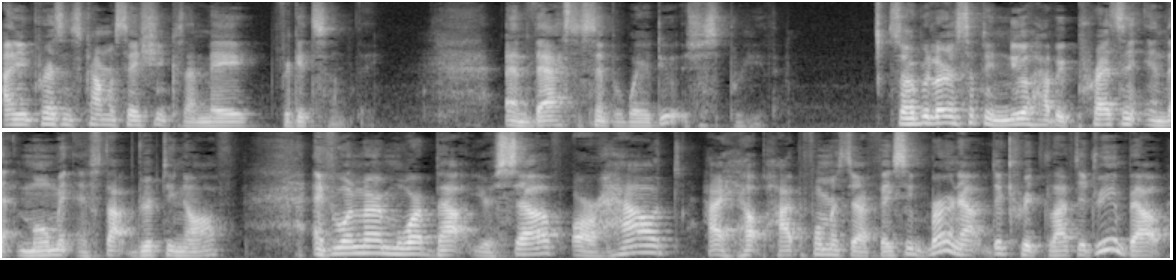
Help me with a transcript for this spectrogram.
I need presence conversation because I may forget something. And that's the simple way to do it, is just breathe. So I hope you learn something new, how to be present in that moment and stop drifting off. And if you want to learn more about yourself or how I help high performers that are facing burnout to create the life they dream about,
